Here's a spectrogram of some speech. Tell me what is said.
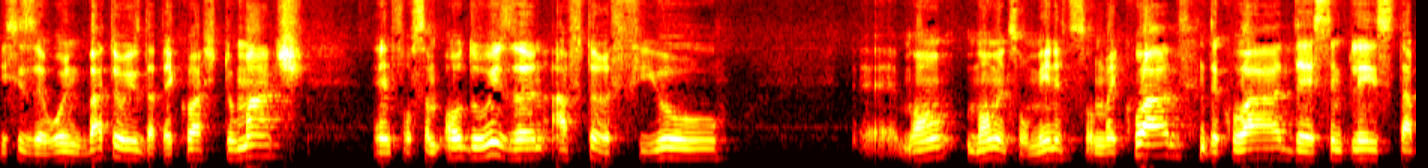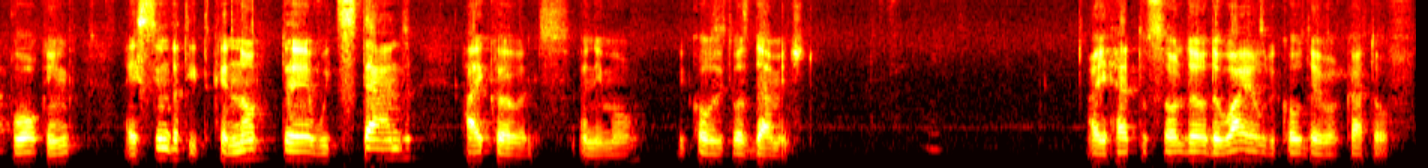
This is a wind batteries that I crashed too much and for some odd reason after a few uh, mo moments or minutes on my quad, the quad uh, simply stopped working. I assume that it cannot uh, withstand high currents anymore because it was damaged. I had to solder the wires because they were cut off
